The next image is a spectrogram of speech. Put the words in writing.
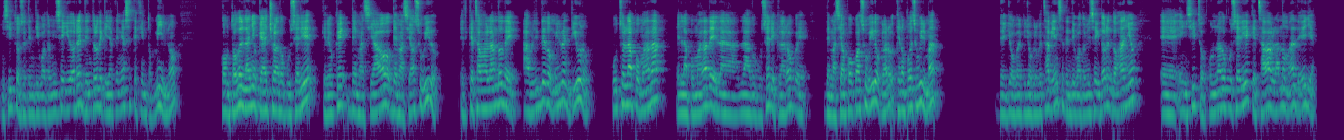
Insisto, 74.000 seguidores dentro de que ya tenía 700.000, ¿no? Con todo el daño que ha hecho la docuserie, creo que demasiado, demasiado subido. Es que estamos hablando de abril de 2021, justo en la pomada, en la pomada de la, docuserie, claro que demasiado poco ha subido, claro, que no puede subir más. Yo, yo creo que está bien, 74.000 seguidores en dos años, eh, e insisto, con una docuserie que estaba hablando mal de ella.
